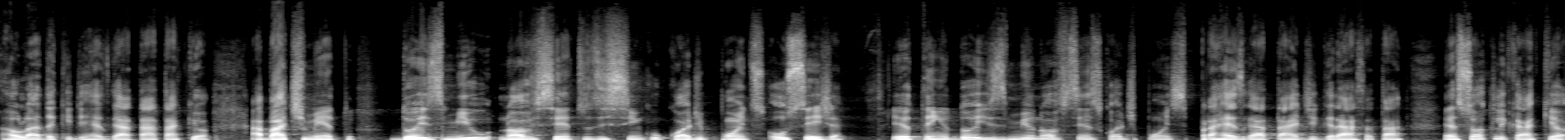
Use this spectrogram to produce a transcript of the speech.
ao lado aqui de resgatar, tá aqui, ó, abatimento 2.905 code points, ou seja, eu tenho 2.900 code points para resgatar de graça, tá? É só clicar aqui, ó,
